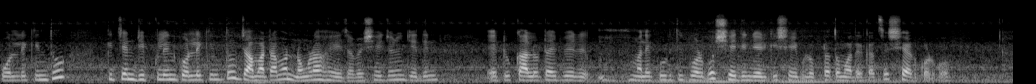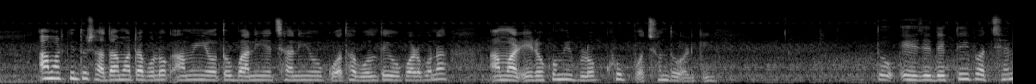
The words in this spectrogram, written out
পরলে কিন্তু কিচেন ডিপ ক্লিন করলে কিন্তু জামাটা আমার নোংরা হয়ে যাবে। সেই জন্য যেদিন একটু কালো টাইপের মানে কুর্তি পরবো, সেদিনই আর কি সেই ব্লগটা তোমাদের কাছে শেয়ার করব। আমার কিন্তু সাদা মাটা ব্লগ আমি অত বানিয়ে ছানিয়েও কথা বলতেও পারব না। আমার এরকমই ব্লগ খুব পছন্দ আর কি। তো এই যে দেখতেই পাচ্ছেন,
